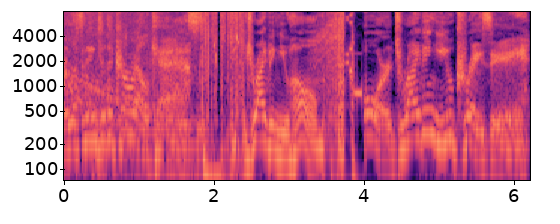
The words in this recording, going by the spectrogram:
You're listening to the Karel Cast, driving you home or driving you crazy.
